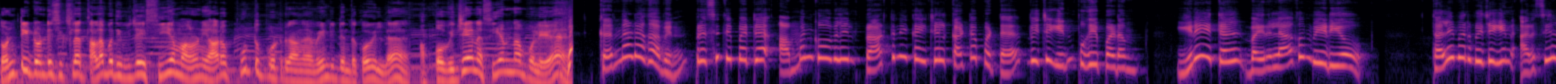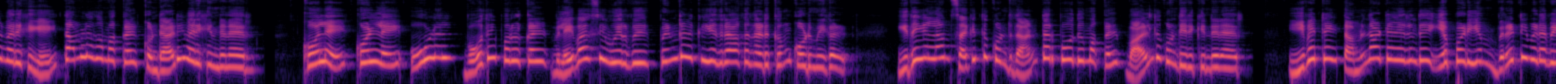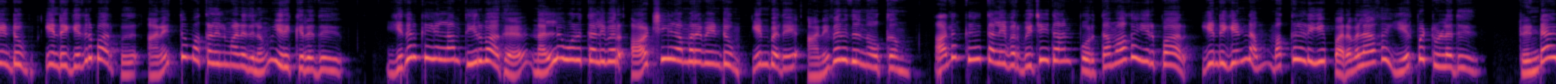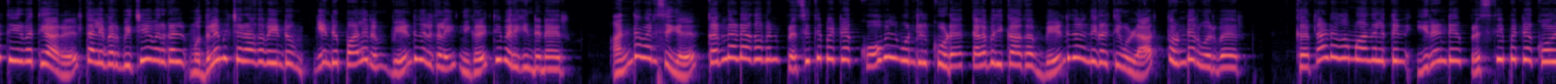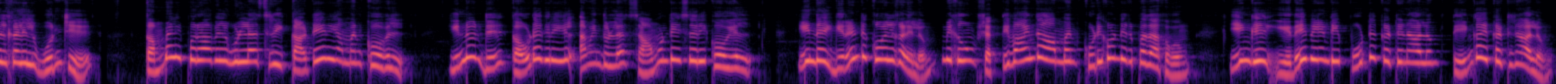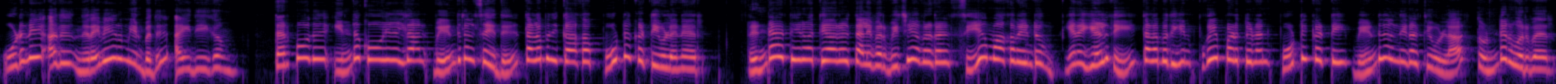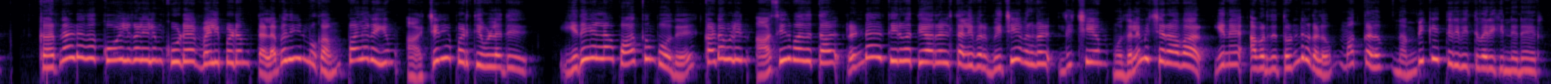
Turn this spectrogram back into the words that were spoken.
Twenty twenty சிக்ஸ்ல தளபதி Vijay CM ஆகணும்னு யாரோ பூட்டு போட்டிருக்காங்க வேண்டிட்டு இந்த கோவில்ல. அப்போ விஜயன சிஎம் தான் போலியே. கர்நாடகாவின் பிரசித்தி பெற்ற அம்மன் கோவிலின் பிரார்த்தனை கயிற்றில் கட்டப்பட்ட விஜயின் புகைப்படம். இணையத்தில் வைரலாகும் வீடியோ. தலைவர் விஜயின் அரசியல் வருகையை தமிழக மக்கள் கொண்டாடி வருகின்றனர். கொலை கொள்ளை ஊழல் போதைப் பொருட்கள் விலைவாசி உயர்வு பெண்களுக்கு எதிராக நடக்கும் கொடுமைகள். இதையெல்லாம் சகித்துக்கொண்டுதான் தற்போது மக்கள் வாழ்ந்து கொண்டிருக்கின்றனர். இவற்றை தமிழ்நாட்டிலிருந்து எப்படியும் விரட்டிவிட வேண்டும் என்ற எதிர்பார்ப்பு அனைத்து மக்களின் மனதிலும் இருக்கிறது. இதற்கு எல்லாம் தீர்வாக நல்ல ஒரு தலைவர் ஆட்சியில் அமர வேண்டும் என்பதே அனைவரது நோக்கம். அதற்கு தலைவர் விஜய் தான் பொருத்தமாக இருப்பார் என்ற எண்ணம் மக்களிடையே பரவலாக ஏற்பட்டுள்ளது. ரெண்டாயிரத்தி இருபத்தி ஆறில் தலைவர் விஜய் அவர்கள் முதலமைச்சராக வேண்டும் என்று பலரும் வேண்டுதல்களை நிகழ்த்தி வருகின்றனர். அந்த வரிசையில் கர்நாடகாவின் பிரசித்தி பெற்ற கோவில் ஒன்றில் கூட தளபதிக்காக வேண்டுதல் நிகழ்த்தியுள்ளார் தொண்டர் ஒருவர். கர்நாடக மாநிலத்தின் இரண்டு பிரசித்தி பெற்ற கோவில்களில் ஒன்று கம்பளிபுராவில் உள்ள ஸ்ரீ காட்டேரி அம்மன் கோவில் இன்னொன்று கவுடகிரியில் அமைந்துள்ள சாமுண்டேஸ்வரி கோயில். இந்த இரண்டு கோயில்களிலும் மிகவும் சக்தி வாய்ந்த அம்மன் குடிகொண்டிருப்பதாகவும் இங்கு எதை வேண்டி பூட்டு கட்டினாலும் தேங்காய் கட்டினாலும் உடனே அது நிறைவேறும் என்பது ஐதீகம். தற்போது இந்த கோயிலில்தான் வேண்டுதல் செய்து தளபதிக்காக பூட்டு கட்டியுள்ளனர். ரெண்டாயிரத்தி இருபத்தி ஆறில் தலைவர் விஜய் அவர்கள் சிஎம் ஆக வேண்டும் என எழுதி தளபதியின் புகைப்படத்துடன் பூட்டி கட்டி வேண்டுதல் நிகழ்த்தியுள்ளார் தொண்டர் ஒருவர். கர்நாடக கோயில்களிலும் கூட வெளிப்படும் தளபதியின் முகம் பலரையும் ஆச்சரியப்படுத்தியுள்ளது. இதையெல்லாம் பார்க்கும்போது கடவுளின் ஆசீர்வாதத்தால் ரெண்டாயிரத்தி இருபத்தி ஆறில் தலைவர் விஜய் அவர்கள் நிச்சயம் முதலமைச்சராவார் என அவரது தொண்டர்களும் மக்களும் நம்பிக்கை தெரிவித்து வருகின்றனர்.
